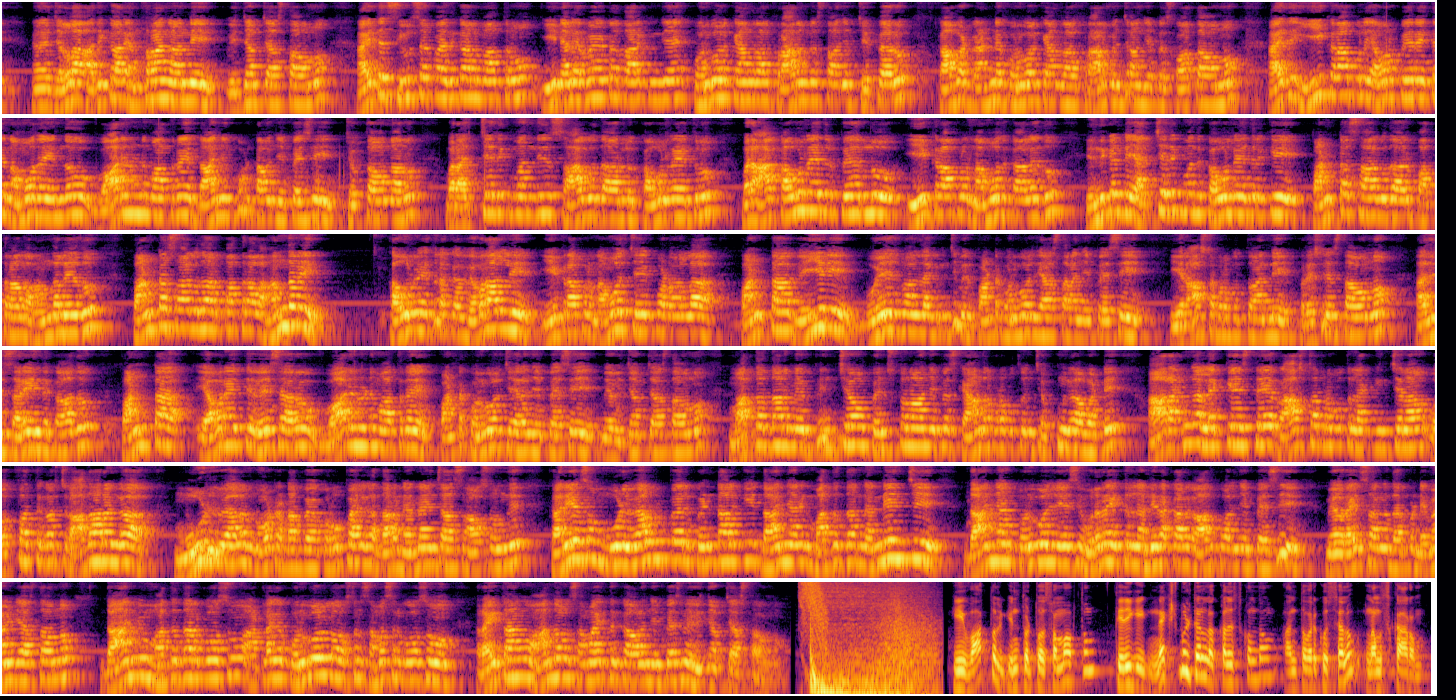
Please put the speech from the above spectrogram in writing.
జిల్లా అధికార యంత్రాంగాన్ని విజ్ఞప్తి చేస్తా ఉన్నాం. అయితే సివిల్ సప్ అధికారులు మాత్రం ఈ నెల ఇరవై ఒకటో తారీఖునే కొనుగోలు కేంద్రాలు ప్రారంభిస్తామని చెప్పి చెప్పారు. కాబట్టి వెంటనే కొనుగోలు కేంద్రాలు ప్రారంభించాలని చెప్పేసి కోరుతా ఉన్నాం. అయితే ఈ క్రాపులు ఎవరి పేరైతే నమోదైందో వారి నుండి మాత్రమే ధాన్యం కొంటామని చెప్పేసి చెప్తా ఉన్నారు. మరి అత్యధిక మంది సాగుదారులు కౌలు రైతులు. మరి ఆ కౌలు రైతుల పేర్లు ఈ క్రాప్లో నమోదు కాలేదు. ఎందుకంటే అత్యధిక మంది కౌలు రైతులకి పంట సాగుదారు పత్రాలు అందలేదు. పంట సాగుదారు పత్రాలు అందని కౌలు రైతుల యొక్క వివరాల్ని ఈ క్రాప్లు నమోదు చేయకపోవడం వల్ల పంట వెయ్యిని భూయజమానుల దగ్గర నుంచి మీరు పంట కొనుగోలు చేస్తారని చెప్పేసి ఈ రాష్ట్ర ప్రభుత్వాన్ని ప్రశ్నిస్తా ఉన్నాం. అది సరైనది కాదు. పంట ఎవరైతే వేశారో వారి నుండి మాత్రమే పంట కొనుగోలు చేయాలని చెప్పేసి మేము విజ్ఞప్తి చేస్తా ఉన్నాం. మద్దతు ధర మేము పెంచాం పెంచుతున్నాం అని చెప్పేసి కేంద్ర ప్రభుత్వం చెప్తుంది కాబట్టి ఆ రకంగా లెక్కేస్తే రాష్ట్ర ప్రభుత్వం లెక్కించిన ఉత్పత్తి ఖర్చుల ఆధారంగా మూడు వేల నూట డెబ్బై ఒక్క రూపాయలుగా ధర నిర్ణయించాల్సిన అవసరం ఉంది. కనీసం మూడు వేల రూపాయల క్వింటాల్కి ధాన్యానికి మద్దతు ధర నిర్ణయించి ధాన్యాన్ని కొనుగోలు చేసి ఉరి రైతులను అన్ని రకాలుగా ఆదుకోవాలని చెప్పేసి మేము రైతు సంఘం తరపున డిమాండ్ చేస్తా ఉన్నాం. ధాన్యం మద్దతు ధర కోసం అట్లాగే కొనుగోలులో వస్తున్న సమస్యల కోసం రైతాంగం ఆందోళన సమాయత్తం కావాలని చెప్పేసి మేము విజ్ఞప్తి చేస్తా ఉన్నాం. ఈ వార్తలు ఇంతటితో సమాప్తం. తిరిగి నెక్స్ట్ బులెటిన్లో కలుసుకుందాం. అంతవరకు సెలవు నమస్కారం.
